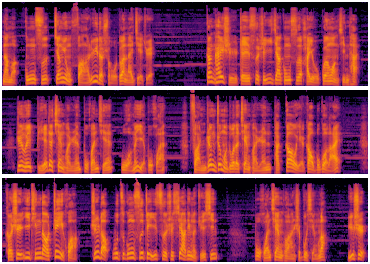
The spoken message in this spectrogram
那么公司将用法律的手段来解决。刚开始，这四十一家公司还有观望心态，认为别的欠款人不还钱，我们也不还，反正这么多的欠款人，他告也告不过来。可是，一听到这话，知道物资公司这一次是下定了决心，不还欠款是不行了。于是，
